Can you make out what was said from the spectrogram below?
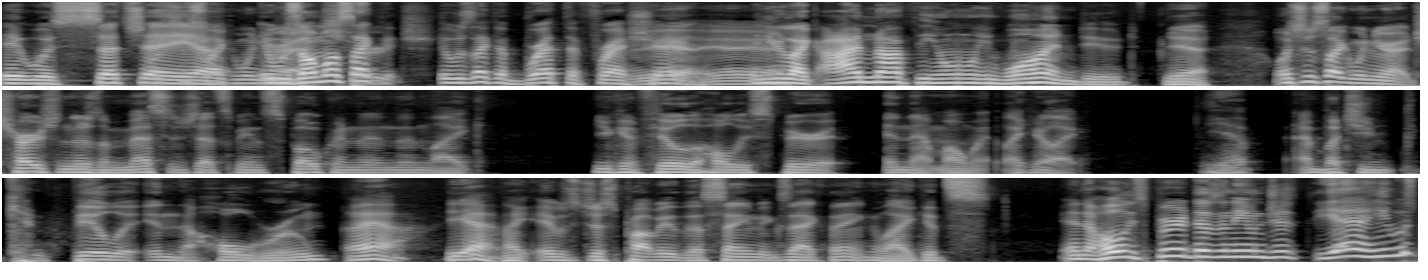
it was such Well, a uh, like it was almost like it was like a breath of fresh Yeah, air yeah, yeah. and you're like i'm not the only one dude Yeah. Well, it's just like when you're at church and there's a message that's being spoken, and then like you can feel the Holy Spirit in that moment. Like you're like, yep, but you can feel it in the whole room. Yeah, yeah. Like it was just probably the same exact thing. Like it's And the Holy Spirit doesn't even just yeah, he was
